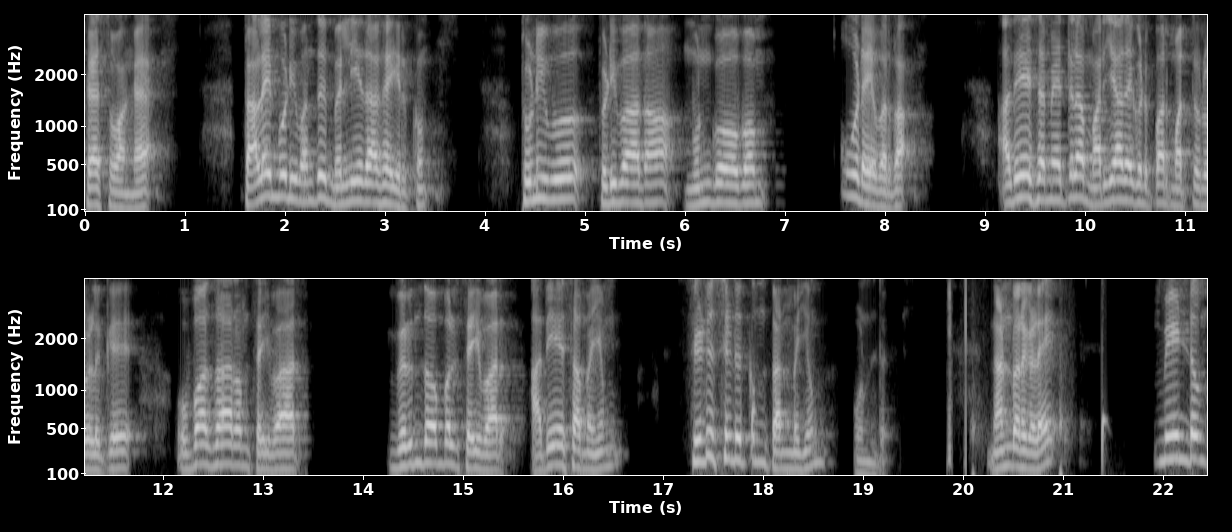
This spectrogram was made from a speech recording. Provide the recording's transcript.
பேசுவாங்க. தலைமுடி வந்து மெல்லியதாக இருக்கும். துணிவு பிடிவாதம் முன்கோபம் உடையவர் தான் அதே சமயத்தில் மரியாதை கொடுப்பார் மற்றவர்களுக்கு. உபசாரம் செய்வார். விருந்தோம்பல் செய்வார். அதே சமயம் சிடுசிடுக்கும் தன்மையும் உண்டு. நண்பர்களே மீண்டும்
